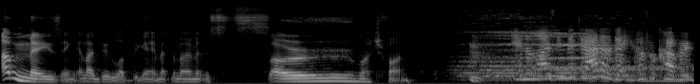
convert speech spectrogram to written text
amazing and I do love the game at the moment. It's so much fun. Analyzing the data that you have recovered,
